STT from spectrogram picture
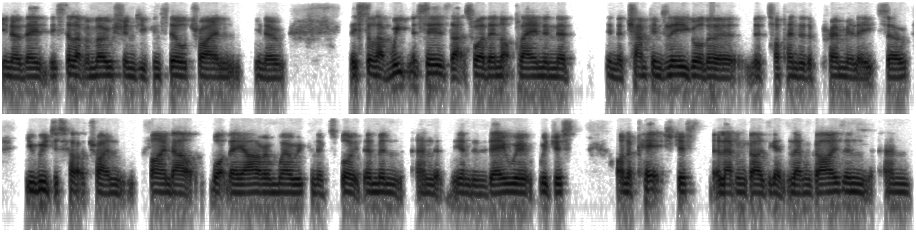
you know they they still have emotions. You can still try and you know they still have weaknesses. That's why they're not playing in the in the Champions League or the the top end of the Premier League. So you, we just got to try and find out what they are and where we can exploit them. And and at the end of the day, we're we're just on a pitch, just eleven guys against eleven guys, and and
